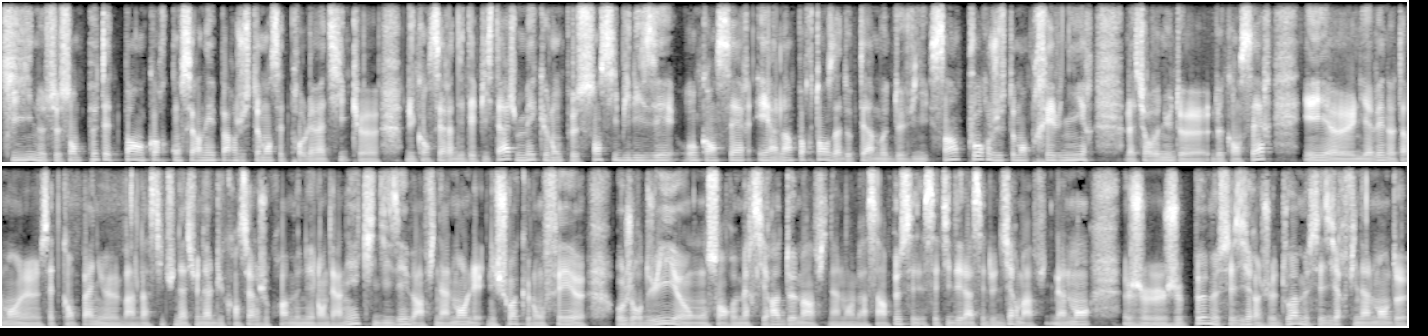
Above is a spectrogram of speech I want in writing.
qui ne se sent peut-être pas encore concernée par justement cette problématique euh, du cancer et des dépistages, mais que l'on peut sensibiliser au cancer et à l'importance d'adopter un mode de vie sain pour justement prévenir la survenue de, cancer. Et euh, il y avait notamment euh, cette campagne bah, de l'Institut national du cancer, je crois, menée l'an dernier, qui disait bah, finalement les, choix que l'on fait aujourd'hui, on s'en remerciera demain finalement. Bah, c'est un peu cette idée-là, c'est de dire finalement je, je peux me saisir, je dois me saisir finalement de,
